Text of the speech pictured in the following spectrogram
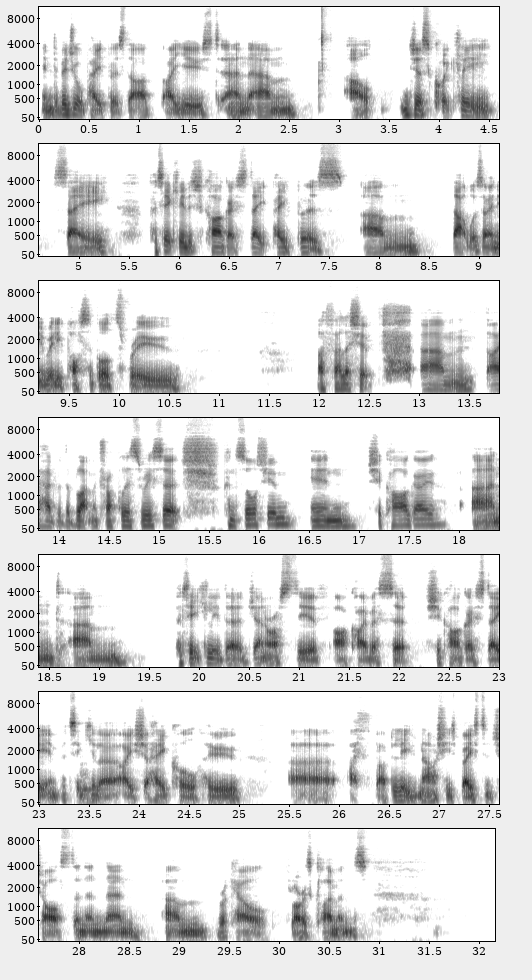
individual papers that I, I used, and um, I'll just quickly say, particularly the Chicago State papers, um, that was only really possible through a fellowship um, I had with the Black Metropolis Research Consortium in Chicago, and um, particularly the generosity of archivists at Chicago State, in particular Aisha Hakel, who uh, I, I, believe now she's based in Charleston, and then um, Raquel Flores Clemons.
